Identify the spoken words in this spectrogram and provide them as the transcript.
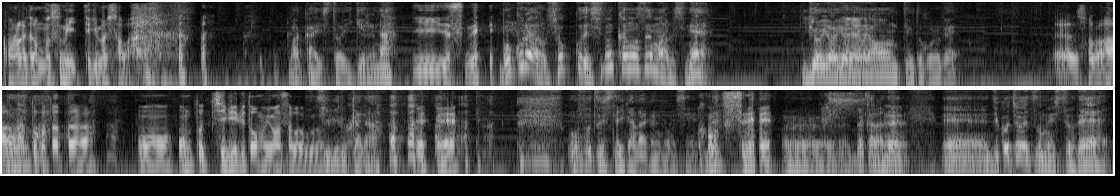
この間娘行ってきましたわ。ー 若い人はいけるな。いいですね。僕らはショックで死ぬ可能性もあるしね。ビョヨヨヨヨンっていうところでえーそのあんなとこだったら もう本当ちびると思いますよ僕。ちびるからえおぶつしていかなあかんかもしれえない、ねですね。うん。だからね、えー自己超越も一緒で、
